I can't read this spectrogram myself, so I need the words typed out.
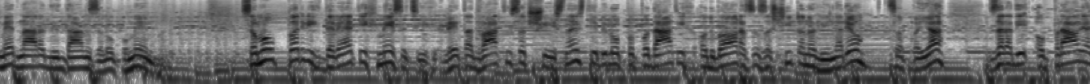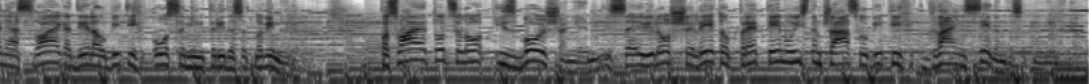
mednarodni dan zelo pomemben. Samo v prvih devetih mesecih leta 2016 je bilo po podatkih odbora za zaščito novinarjev CPJ zaradi opravljanja svojega dela ubitih 38 novinarjev. Po svoje je to celo izboljšanje, saj je bilo še leto predtem v istem času ubitih 72 novinarjev.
